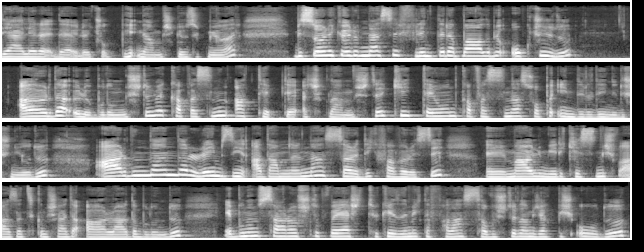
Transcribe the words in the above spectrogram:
Diğerlere de öyle çok inanmış gözükmüyorlar. Bir sonraki ölümden ise Flintlere bağlı bir okçuydu. Ağırda ölü bulunmuştu ve kafasının at teptiği açıklanmıştı ki Theon kafasına sopa indirildiğini düşünüyordu. Ardından da Ramsey'in adamlarından Saradik favorisi e, malum yeri kesilmiş ve ağzına tıkılmış halde ağırlarda bulundu. E, bunun sarhoşluk veya işte tökezlemekle falan savuşturulamayacak bir şey olduğu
